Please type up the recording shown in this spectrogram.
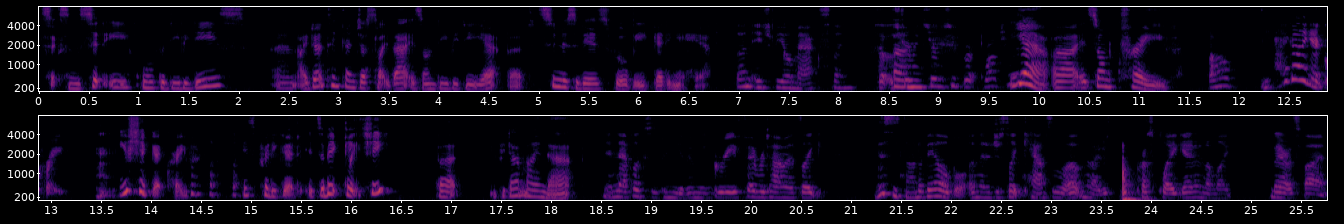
Six in the City, all the DVDs. And I don't think I'm Just Like That is on DVD yet, but as soon as it is, we'll be getting it here. is that an HBO Max thing is that the Um, streaming service you're watching Yeah, uh, it's on Crave. oh I gotta get Crave You should get Crave. It's pretty good. It's a bit glitchy, but if you don't mind that, and Netflix has been giving me grief every time it's like this is not available and then it just like cancels out and then I just press play again and I'm like there it's fine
